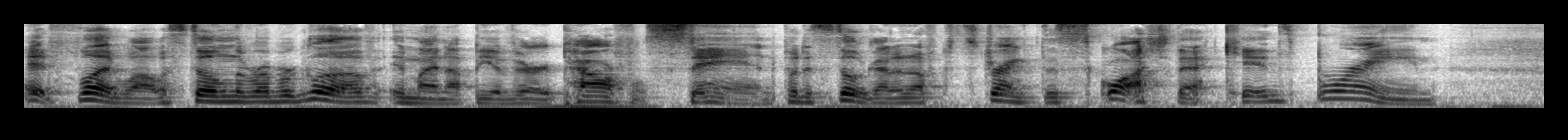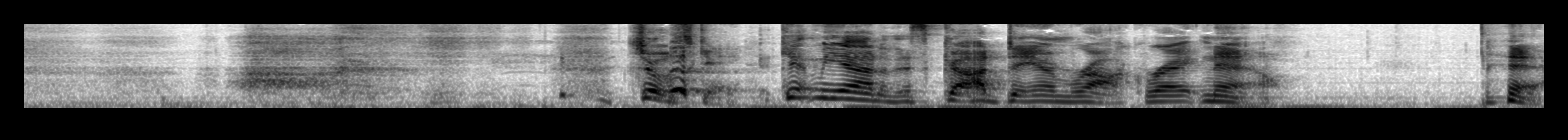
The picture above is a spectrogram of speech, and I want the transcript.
it fled while it was still in the rubber glove. It might not be a very powerful stand, but it's still got enough strength to squash that kid's brain. Josuke, get me out of this goddamn rock right now. Heh,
